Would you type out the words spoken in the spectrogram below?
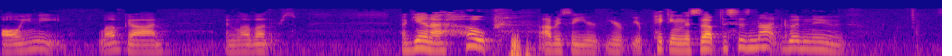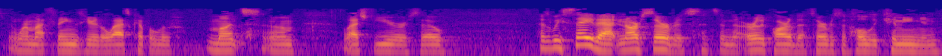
all you need. Love God and love others. Again, I hope, obviously, you're, you're, you're picking this up. This is not good news. It's been one of my things here the last couple of months, um, last year or so. As we say that in our service, it's in the early part of the service of Holy Communion,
